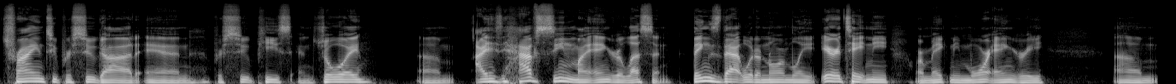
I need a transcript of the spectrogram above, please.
trying to pursue God and pursue peace and joy, um, I have seen my anger lessen. Things that would normally irritate me or make me more angry um,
